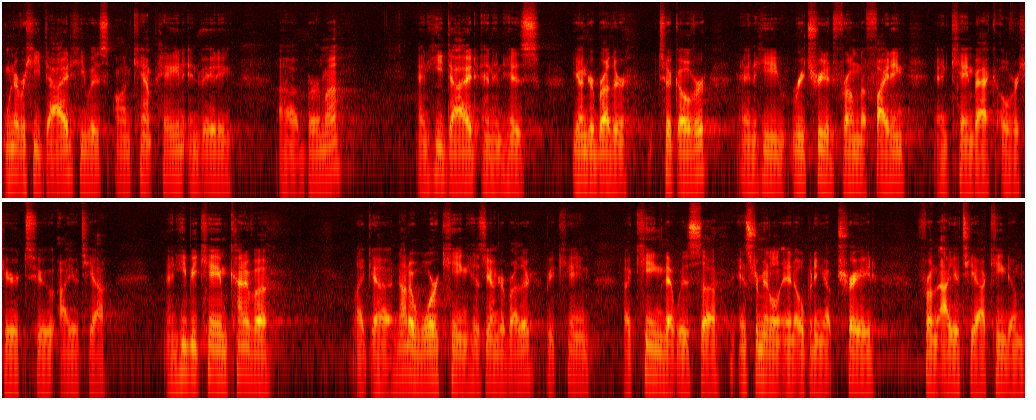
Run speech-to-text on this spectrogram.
whenever he died, he was on campaign invading uh, Burma. And he died, and then his younger brother took over, and he retreated from the fighting and came back over here to Ayutthaya. And he became kind of a, like, a, uh, not a war king, his younger brother, became a king that was uh, instrumental in opening up trade from the Ayutthaya kingdom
